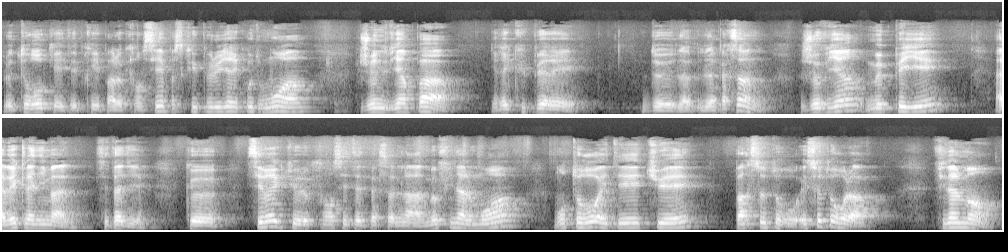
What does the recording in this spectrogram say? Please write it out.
le taureau qui a été pris par le créancier parce qu'il peut lui dire écoute, moi, je ne viens pas récupérer de la, personne, je viens me payer avec l'animal. C'est-à-dire que c'est vrai que tu es le créancier de cette personne-là, mais au final, moi, mon taureau a été tué par ce taureau. Et ce taureau-là, finalement,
